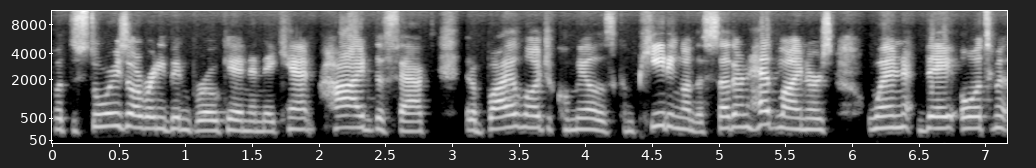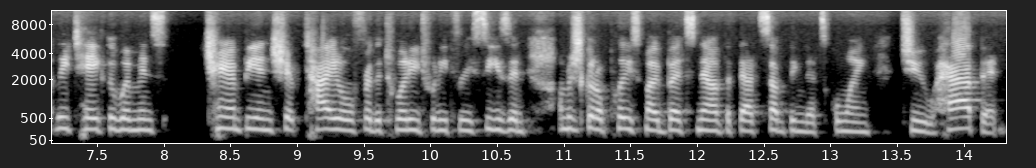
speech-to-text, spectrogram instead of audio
but the story's already been broken, and they can't hide the fact that a biological male is competing on the Southern headliners when they ultimately take the women's championship title for the 2023 season. I'm just going to place my bets now that that's something that's going to happen.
